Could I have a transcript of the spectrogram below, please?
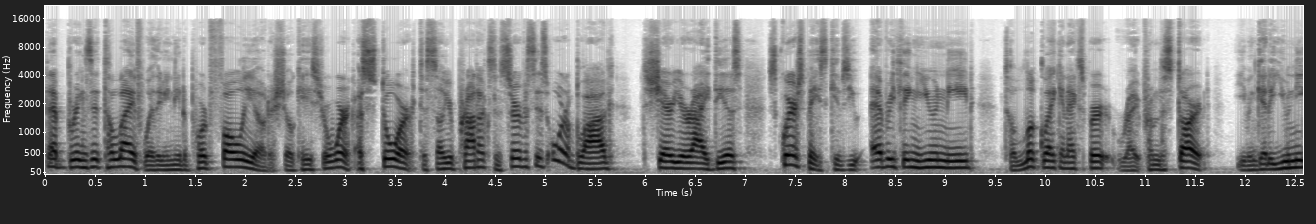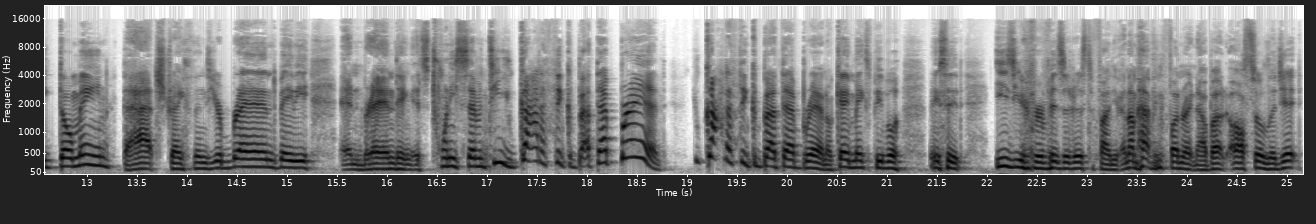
that brings it to life. Whether you need a portfolio to showcase your work, a store to sell your products and services, or a blog to share your ideas, Squarespace gives you everything you need to look like an expert right from the start. Even get a unique domain that strengthens your brand, baby. And branding, it's 2017. You gotta think about that brand. You gotta think about that brand, okay? Makes people, makes it easier for visitors to find you. And I'm having fun right now, but also legit,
